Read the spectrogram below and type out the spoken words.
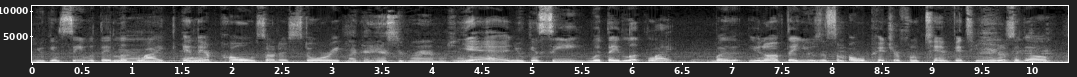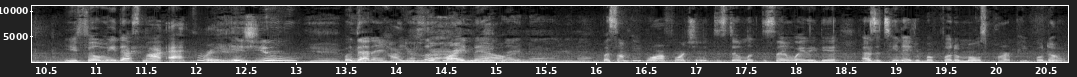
you can see what they look Nah. like in Oh. their post or their story. like an Instagram or something. Yeah, and you can see what they look like. But you know, if they're using some old picture from 10, 15 years ago, you feel me? That's not accurate. Yeah, it's you, Yeah, but, that ain't how you look not how right you now. Look right now. But some people are fortunate to still look the same way they did as a teenager, but for the most part, people don't.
